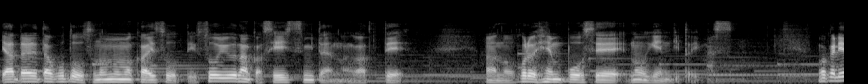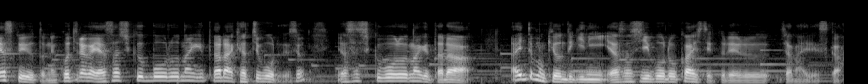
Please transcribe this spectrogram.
やられたことをそのまま返そうっていう、そういうなんか性質みたいなのがあって、あの、これを偏方性の原理と言います。わかりやすく言うとね、こちらが優しくボールを投げたら、キャッチボールですよ。優しくボールを投げたら、相手も基本的に優しいボールを返してくれるじゃないですか。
